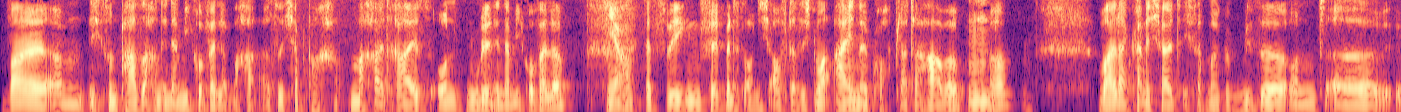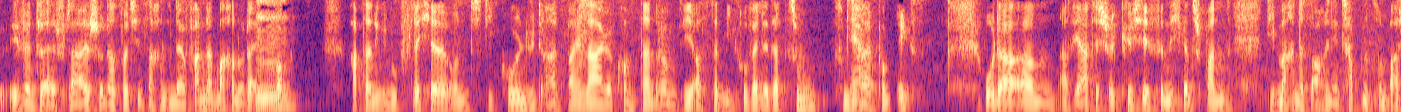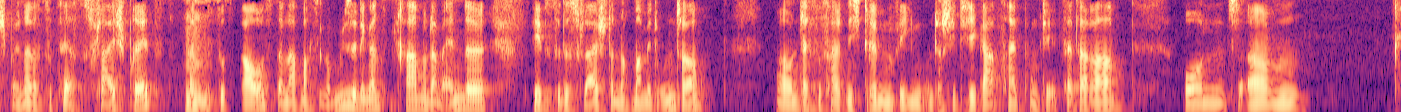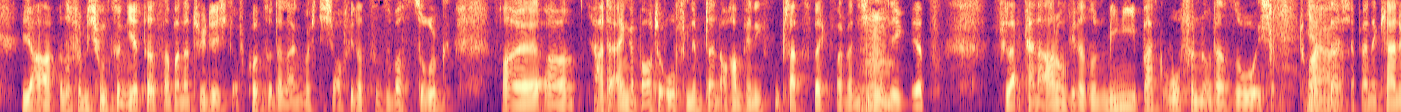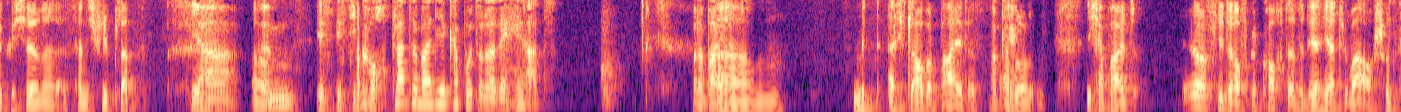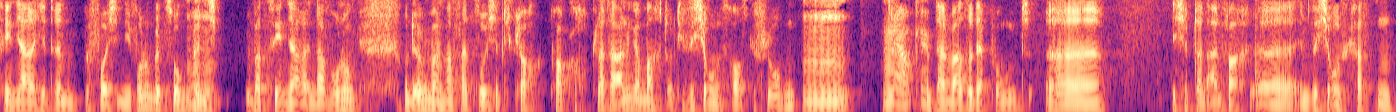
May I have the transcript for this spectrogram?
weil ähm, ich so ein paar Sachen in der Mikrowelle mache. Also ich mach, mach halt Reis und Nudeln in der Mikrowelle. Ja. Deswegen fällt mir das auch nicht auf, dass ich nur eine Kochplatte habe. Mhm. Ähm, weil dann kann ich halt, ich sag mal, Gemüse und äh, eventuell Fleisch oder solche Sachen in der Pfanne machen oder im mm. Wok habe dann genug Fläche und die Kohlenhydratbeilage kommt dann irgendwie aus der Mikrowelle dazu zum ja. Zeitpunkt X. Oder ähm, asiatische Küche finde ich ganz spannend. Die machen das auch in Etappen zum Beispiel, ne? dass du zuerst das Fleisch brätst, dann mhm. nimmst du es raus, danach machst du Gemüse, den ganzen Kram und am Ende hebst du das Fleisch dann nochmal mit unter äh, und lässt es halt nicht drin wegen unterschiedliche Garzeitpunkte etc. Und ähm, ja, also für mich funktioniert das, aber natürlich auf kurz oder lang möchte ich auch wieder zu sowas zurück, weil äh, ja der eingebaute Ofen nimmt dann auch am wenigsten Platz weg, weil wenn ich mhm. überlege jetzt vielleicht keine Ahnung wieder so ein Mini-Backofen oder so, ich du ja. weißt ja, ich habe ja eine kleine Küche, ne, da ist ja nicht viel Platz. Ja, ähm, ähm, ist ist die Kochplatte bei dir kaputt oder der Herd? Oder beides? Ähm, mit, ich glaube beides. Okay. Also ich habe halt ja, viel drauf gekocht. Also der Herd war auch schon zehn Jahre hier drin, bevor ich in die Wohnung gezogen bin. Mhm. Ich über zehn Jahre in der Wohnung. Und irgendwann war es halt so, ich habe die Koch Kochplatte angemacht und die Sicherung ist rausgeflogen. Mhm. Ja, okay. Und dann war so der Punkt, äh, ich habe dann einfach äh, im Sicherungskasten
